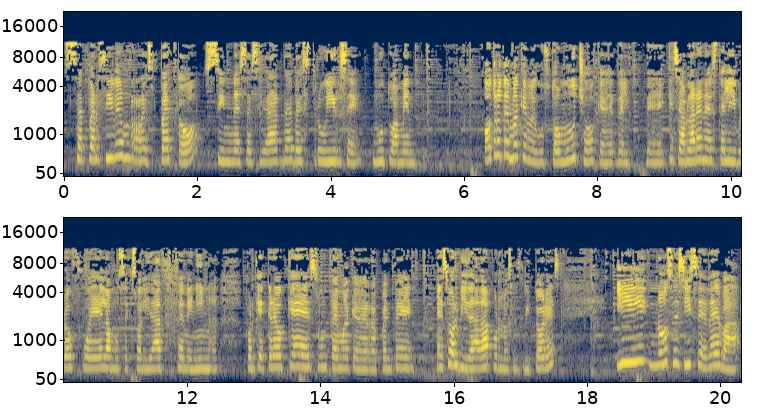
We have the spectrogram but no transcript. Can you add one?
se percibe un respeto sin necesidad de destruirse mutuamente. Otro tema que me gustó mucho que, de, que se hablara en este libro fue la homosexualidad femenina porque creo que es un tema que de repente es olvidada por los escritores. Y no sé si se deba,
